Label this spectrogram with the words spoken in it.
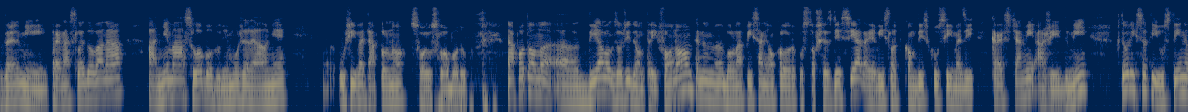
veľmi prenasledovaná a nemá slobodu, nemôže reálne užívať naplno svoju slobodu. A potom e, dialog so Židom Trifónom, ten bol napísaný okolo roku 160 a je výsledkom diskusí medzi kresťanmi a Židmi, v ktorých svätý Justín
